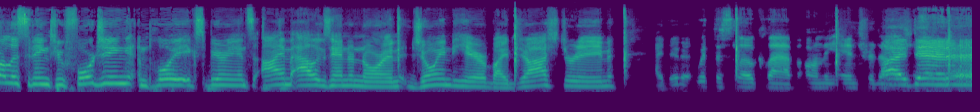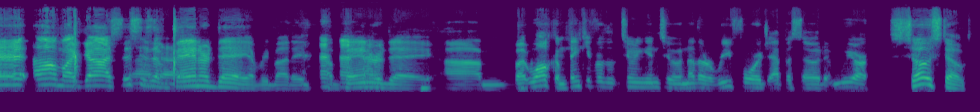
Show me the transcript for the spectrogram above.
are listening to Forging Employee Experience. I'm Alexander Norin, joined here by Josh Dreen. I did it. with the slow clap on the introduction. I did it. Oh my gosh, this is a Well banner day, everybody. A banner day. Um, but welcome. Thank you for tuning into another Reforge episode. And we are so stoked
